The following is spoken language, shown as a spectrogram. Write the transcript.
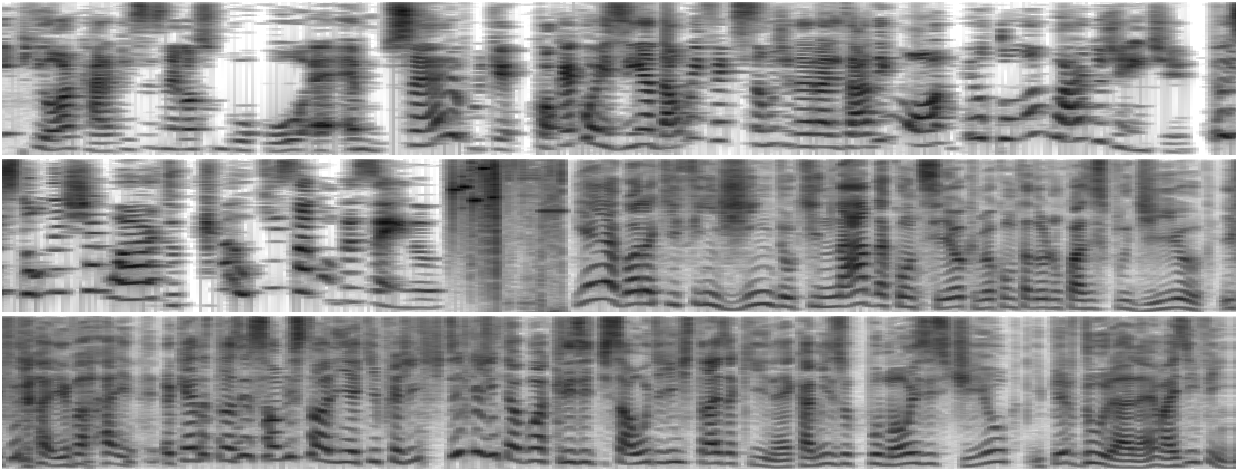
E pior, cara, que esses negócios com cocô é, é muito sério, porque qualquer coisinha dá uma infecção generalizada e morre. Eu tô no aguardo, gente. Eu estou neste aguardo. O que está acontecendo? E aí, agora aqui fingindo que nada aconteceu, que o meu computador não quase explodiu, e por aí vai. Eu quero trazer só uma historinha aqui, porque a gente, sempre que a gente tem alguma crise de saúde, a gente traz aqui, né? Camisa do pulmão existiu e perdura, né? Mas enfim,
